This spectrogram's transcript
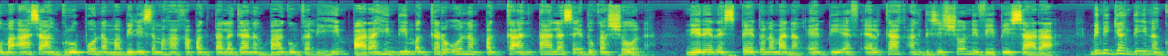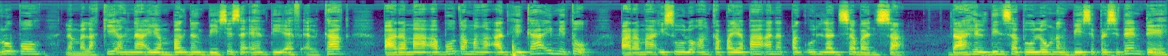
Umaasa ang grupo na mabilis na makakapagtalaga ng bagong kalihim para hindi magkaroon ng pagkaantala sa edukasyon. Nirerespeto naman ng NTF-ELCAC ang desisyon ni VP Sara. Binigyang diin ng grupo na malaki ang naiambag ng bise sa NTF-ELCAC para maabot ang mga adhikain nito para maisulong ang kapayapaan at pag-unlad sa bansa. Dahil din sa tulong ng Vice Presidente,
